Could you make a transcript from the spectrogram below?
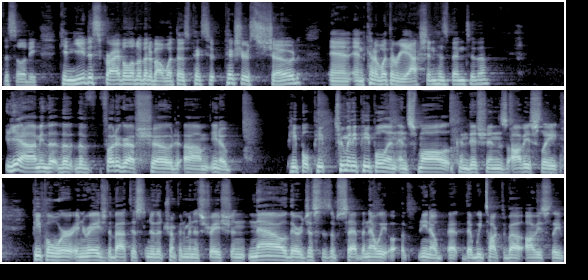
facility. Can you describe a little bit about what those pictures showed, and and kind of what the reaction has been to them? Yeah, I mean, the the, the photographs showed, um, you know people, pe- too many people in, in small conditions. Obviously, people were enraged about this under the Trump administration. Now they're just as upset. But now we, you know, that we talked about obviously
